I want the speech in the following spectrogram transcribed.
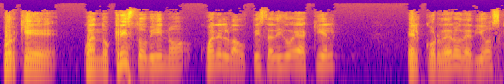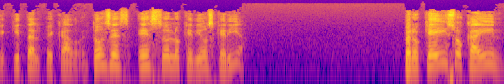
Porque cuando Cristo vino, Juan el Bautista dijo, he aquí el, el Cordero de Dios que quita el pecado. Entonces, eso es lo que Dios quería. Pero ¿qué hizo Caín?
